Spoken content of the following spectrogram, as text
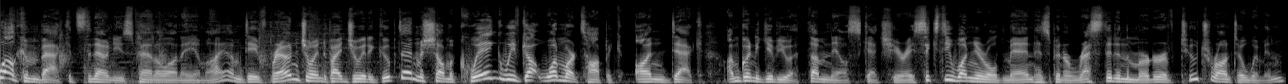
Welcome back. It's the Now News panel on AMI. I'm Dave Brown, joined by Joeita Gupta and Michelle McQuigg. We've got one more topic on deck. I'm going to give you a thumbnail sketch here. A 61 year old man has been arrested in the murder of two Toronto women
